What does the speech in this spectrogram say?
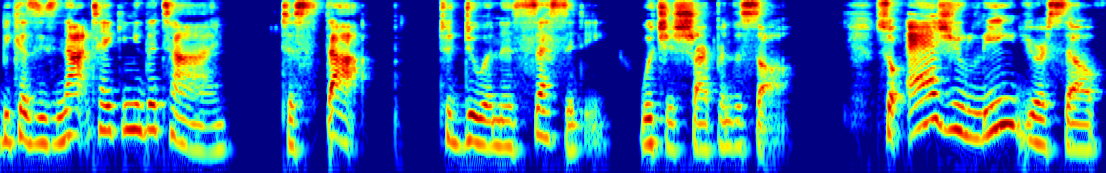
because he's not taking the time to stop to do a necessity, which is sharpen the saw. So as you lead yourself,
